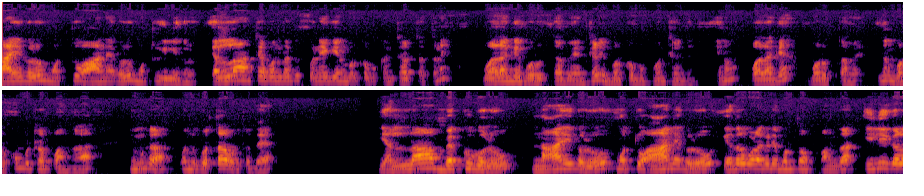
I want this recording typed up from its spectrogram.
ನಾಯಿಗಳು ಮತ್ತು ಆನೆಗಳು ಮತ್ತು ಇಲಿಗಳು, ಎಲ್ಲಾ ಅಂತ ಬಂದಾಗ ಕೊನೆಗೆ ಏನು ಬರ್ಕೋಬೇಕು ಅಂತ ಹೇಳ್ತಾನೆ ಒಳಗೆ ಬರುತ್ತವೆ ಅಂತೇಳಿ ಬರ್ಕೋಬೇಕು ಅಂತ ಹೇಳಿದ್ದೀನಿ. ಏನು? ಒಳಗೆ ಬರುತ್ತವೆ. ಇದನ್ನ ಬರ್ಕೊಂಡ್ಬಿಟ್ರಪ್ಪ ಅಂದ್ರೆ ನಿಮ್ಗೆ ಒಂದು ಗೊತ್ತಾಗ್ಬಿಡ್ತದೆ ಎಲ್ಲಾ ಬೆಕ್ಕುಗಳು, ನಾಯಿಗಳು ಮತ್ತು ಆನೆಗಳು ಎದರ ಒಳಗಡೆ ಬರ್ತಾವಪ್ಪ ಅಂದ್ರೆ ಇಲಿಗಳ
